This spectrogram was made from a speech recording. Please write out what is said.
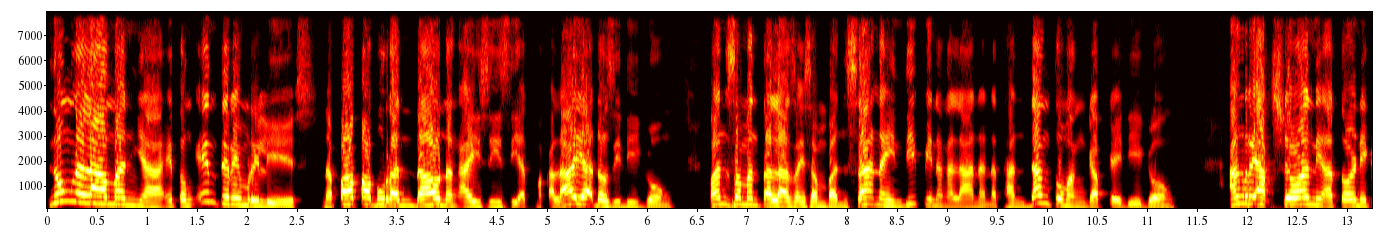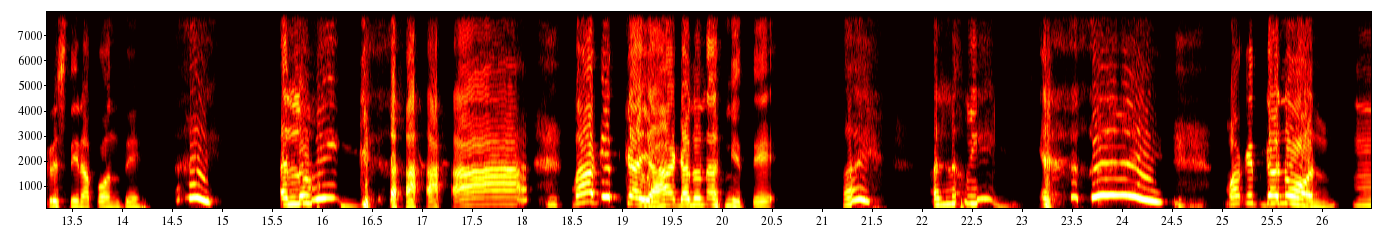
Nung nalaman niya itong interim release, napapaboran daw ng ICC at makalaya daw si Digong, pansamantala sa isang bansa na hindi pinangalanan at handang tumanggap kay Digong, ang reaksyon ni Attorney Christina Conte, ay, ang. Bakit kaya ganun ang ngiti? Ay, ang. Bakit ganon? Hmm.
